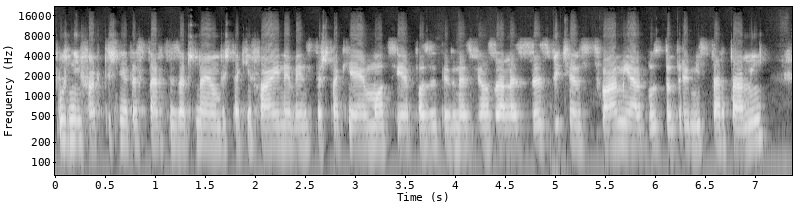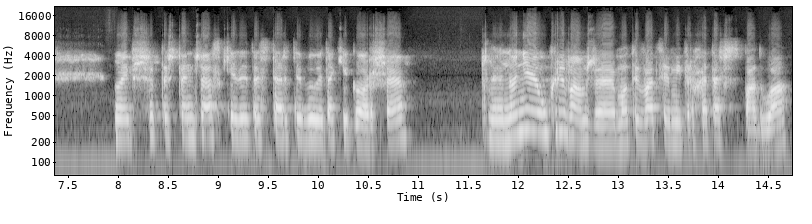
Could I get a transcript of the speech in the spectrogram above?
Później faktycznie te starty zaczynają być takie fajne, więc też takie emocje pozytywne związane ze zwycięstwami albo z dobrymi startami. No i przyszedł też ten czas, kiedy te starty były takie gorsze. No nie ukrywam, że motywacja mi trochę też spadła.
